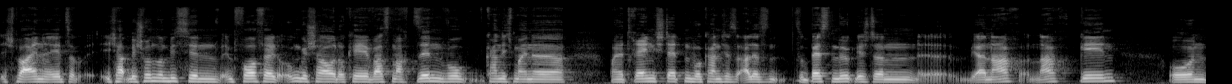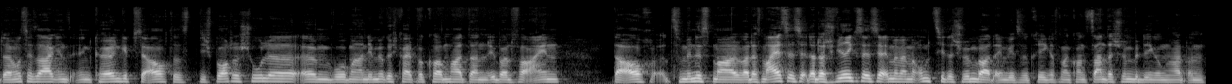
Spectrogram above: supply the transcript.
ich meine, jetzt, ich habe mich schon so ein bisschen im Vorfeld umgeschaut, okay, was macht Sinn, wo kann ich meine meine Trainingsstätten, wo kann ich das alles so bestmöglich dann äh, ja, nach, nachgehen. Und da muss ich sagen, in, in Köln gibt es ja auch das, die Sporthochschule, ähm, wo man dann die Möglichkeit bekommen hat, dann über einen Verein da auch zumindest mal, weil das meiste ist, das Schwierigste ist ja immer, wenn man umzieht, das Schwimmbad irgendwie zu kriegen, dass man konstante Schwimmbedingungen hat. Und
